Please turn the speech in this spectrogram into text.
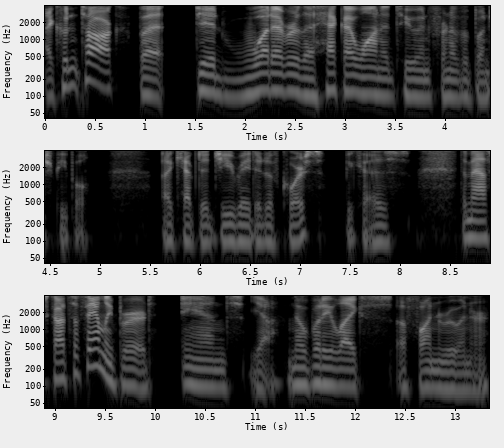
I couldn't talk, but did whatever the heck I wanted to in front of a bunch of people. I kept it G rated, of course, because the mascot's a family bird and yeah, nobody likes a fun ruiner.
